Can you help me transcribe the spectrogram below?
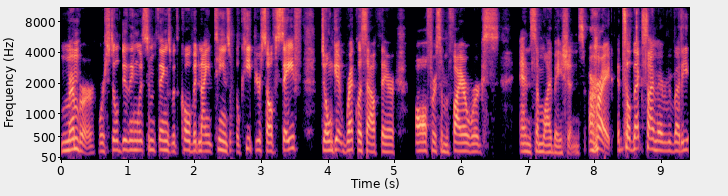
Remember, we're still dealing with some things with COVID nineteen, so keep yourself safe. Don't get reckless out there. All for some fireworks and some libations. All right. Until next time, everybody.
